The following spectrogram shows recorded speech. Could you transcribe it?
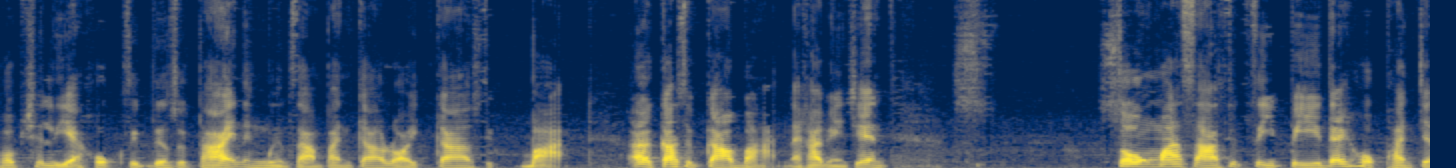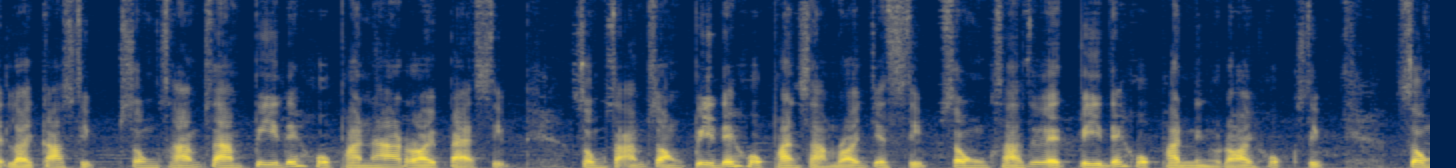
ทบเฉลี่ย 60 เดือนสุดท้าย 13,990 บาทเอ่อ99 บาทนะครับ อย่างเช่นส่งมา 34 ปีได้ 6,790 ส่ง 33 ปีได้ 6,580 ส่ง 32 ปีได้ 6,370 ส่ง 31 ปีได้ 6,160 ส่ง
